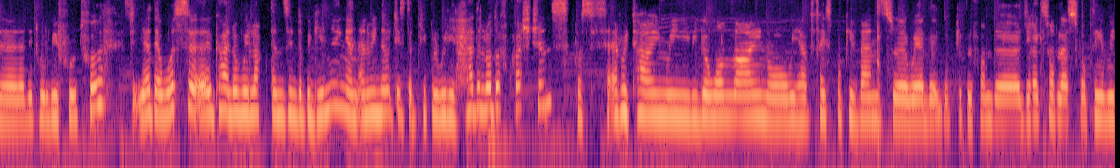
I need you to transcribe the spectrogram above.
uh, that it will be fruitful. Yeah, there was a kind of reluctance in the beginning, and, and we noticed that people really had a lot of questions because every time we, we go online or we have Facebook events uh, where the, the, people from the Direction de la Santé we,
